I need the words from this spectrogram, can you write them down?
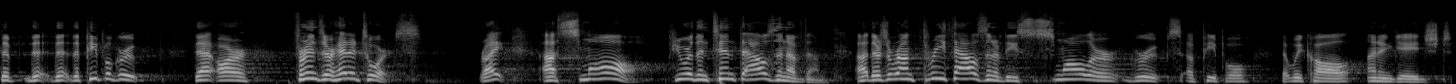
the, the, the, the people group that our friends are headed towards right? Uh, small, fewer than 10,000 of them. Uh, there's around 3,000 of these smaller groups of people that we call unengaged,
